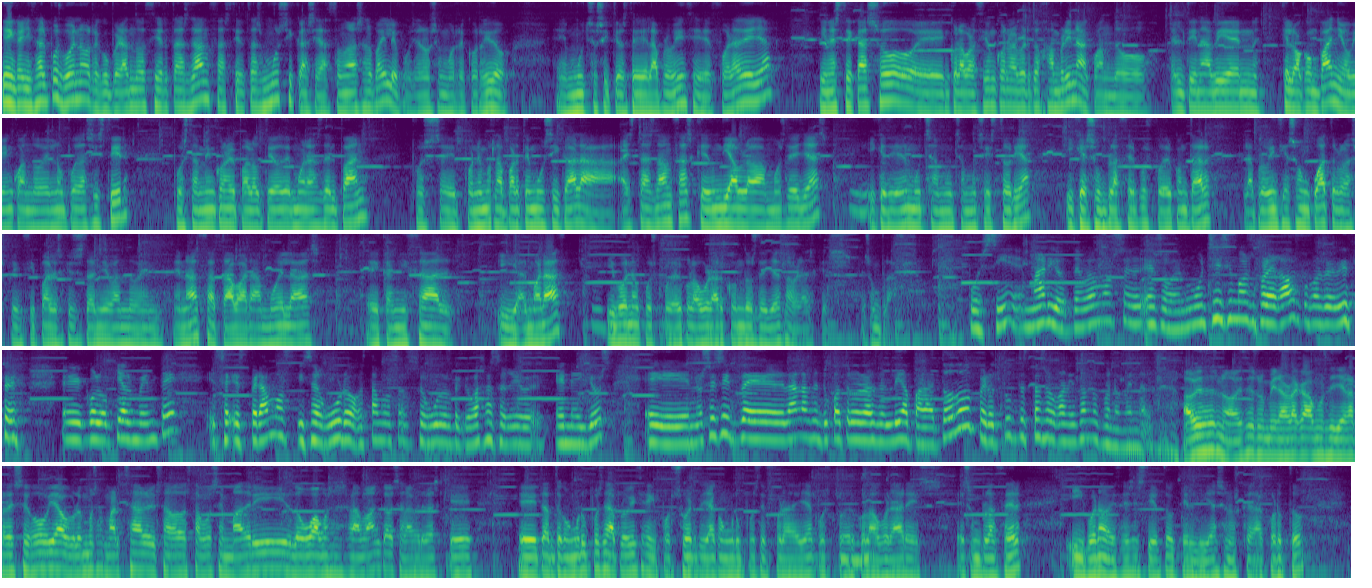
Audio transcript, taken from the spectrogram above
Y en Cañizal, pues bueno, recuperando ciertas danzas, ciertas músicas y adaptándolas al baile, pues ya nos hemos recorrido en muchos sitios de la provincia y de fuera de ella. Y en este caso, eh, en colaboración con Alberto Jambrina, cuando él tiene a bien que lo acompañe o bien cuando él no pueda asistir, pues también con el paloteo de Muelas del Pan, pues eh, ponemos la parte musical a, estas danzas que un día hablábamos de ellas y que tienen mucha, mucha, mucha historia y que es un placer pues, poder contar. La provincia son cuatro las principales que se están llevando en, alza, Tábara, Muelas, eh, Cañizal y Almaraz y bueno, pues poder colaborar con dos de ellas la verdad es que es, un placer. Pues sí, Mario, te vemos eh, eso, en muchísimos fregados, como se dice eh, coloquialmente. Esperamos y seguro, estamos seguros de que vas a seguir en ellos. Eh, no sé si te dan las 24 horas del día para todo, pero tú te estás organizando fenomenal. A veces no, a veces no. Mira, ahora acabamos de llegar de Segovia, volvemos a marchar, el sábado estamos en Madrid, luego vamos a Salamanca, o sea, la verdad es que eh, tanto con grupos de la provincia y por suerte ya con grupos de fuera de ella, pues poder colaborar es, es un placer y bueno, a veces es cierto que el día se nos queda corto,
